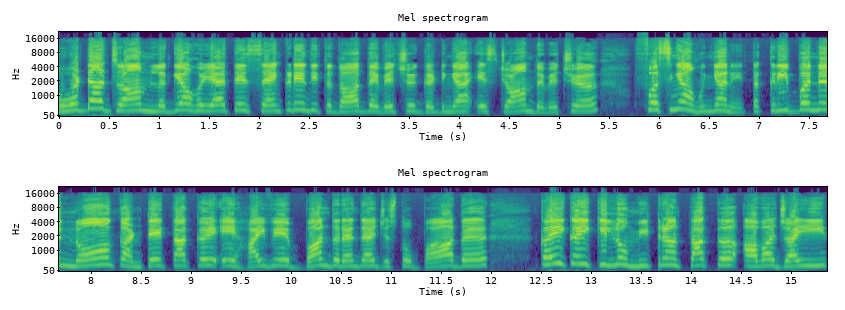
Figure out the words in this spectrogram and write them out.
ਵੱਡਾ ਜਾਮ ਲੱਗਿਆ ਹੋਇਆ ਹੈ ਤੇ ਸੈਂਕੜੇ ਦੀ ਤਦਾਦ ਦੇ ਵਿੱਚ ਗੱਡੀਆਂ ਇਸ ਜਾਮ ਦੇ ਵਿੱਚ ਫਸੀਆਂ ਹੋਈਆਂ ਨੇ। ਤਕਰੀਬਨ 9 ਘੰਟੇ ਤੱਕ ਇਹ ਹਾਈਵੇ ਬੰਦ ਰਹਿੰਦਾ ਹੈ, ਜਿਸ ਤੋਂ ਬਾਅਦ ਕਈ ਕਈ ਕਿਲੋਮੀਟਰਾਂ ਤੱਕ ਆਵਾਜਾਈ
